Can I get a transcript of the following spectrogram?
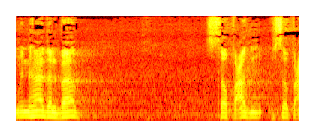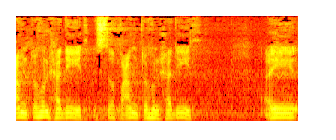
من هذا الباب استطعمته الحديث استطعمته الحديث. أي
